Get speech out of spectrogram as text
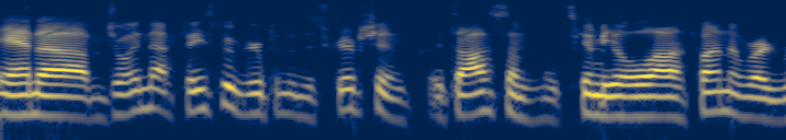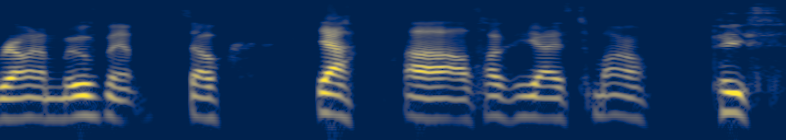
And uh, join that Facebook group in the description. It's awesome. It's going to be a lot of fun and we're growing a movement. So yeah, uh, I'll talk to you guys tomorrow. Peace.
